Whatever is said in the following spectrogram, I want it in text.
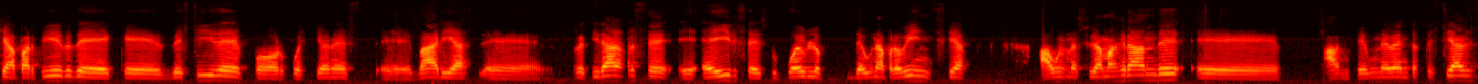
que a partir de que decide por cuestiones eh, varias retirarse e irse de su pueblo de una provincia a una ciudad más grande, ante un evento especial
